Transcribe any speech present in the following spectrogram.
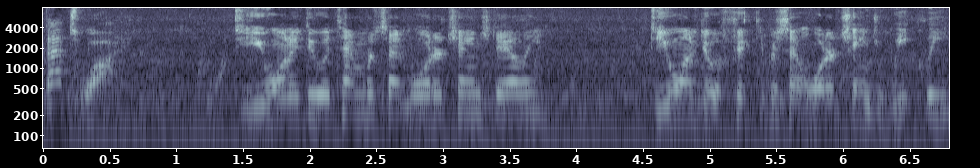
That's why. Do you want to do a 10% water change daily? Do you want to do a 50% water change weekly?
